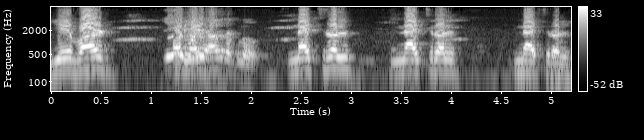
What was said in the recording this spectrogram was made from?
ये वर्ड और ये याद रख लो। नेचुरल नेचुरल नेचुरल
